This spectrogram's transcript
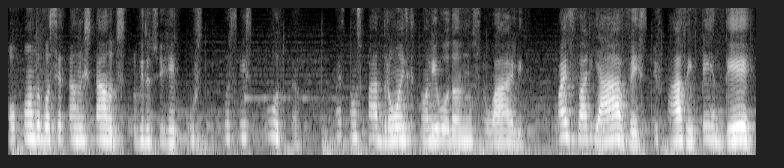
Ou quando você está no estado desprovido de recursos, o que você escuta? Quais são os padrões que estão ali rodando no seu while? Quais variáveis te fazem perder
